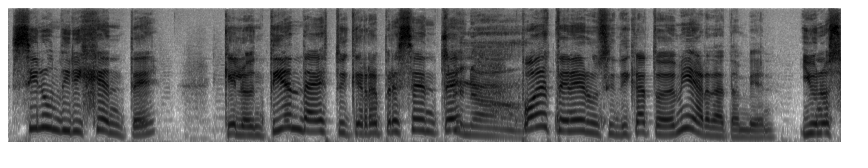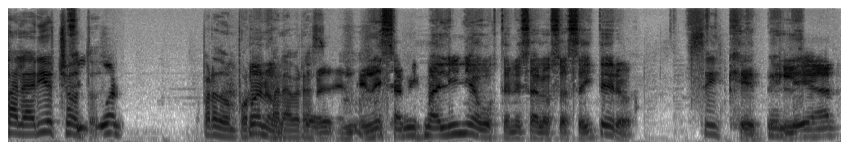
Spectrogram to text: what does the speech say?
sin un dirigente que lo entienda esto y que represente, puedes tener un sindicato de mierda también. Y unos salarios chotos. Perdón por las palabras. En, esa misma línea vos tenés a los aceiteros. Sí. Que pelean,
